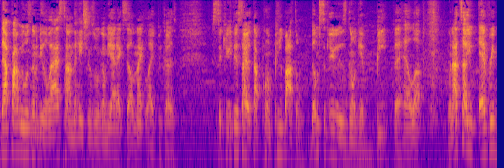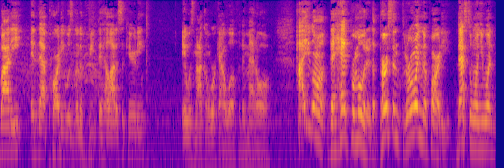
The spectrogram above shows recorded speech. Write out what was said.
that probably was going to be the last time the Haitians were going to be at XL Nightlife because security side top point pile bâton. Them security is going to get beat the hell up. When I tell you everybody in that party was going to beat the hell out of security, it was not going to work out well for them at all. How you going to, the head promoter, the person throwing the party, that's the one you want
